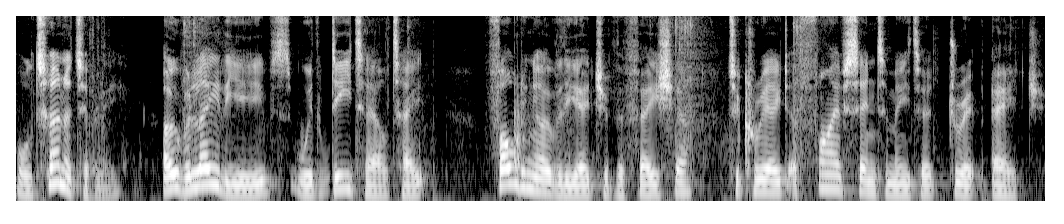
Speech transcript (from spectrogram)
Alternatively, overlay the eaves with detail tape, folding over the edge of the fascia to create a 5cm drip edge.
